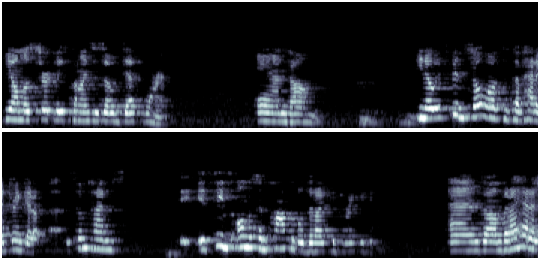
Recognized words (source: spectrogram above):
he almost certainly signs his own death warrant. And um, you know, it's been so long since I've had a drink. It, uh, sometimes it seems almost impossible that I could drink again. And um, but I had a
